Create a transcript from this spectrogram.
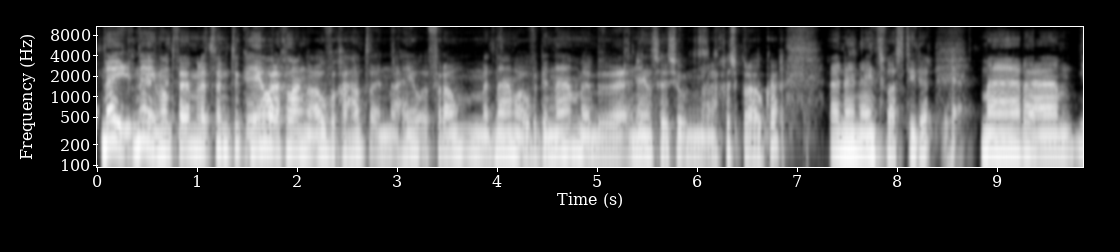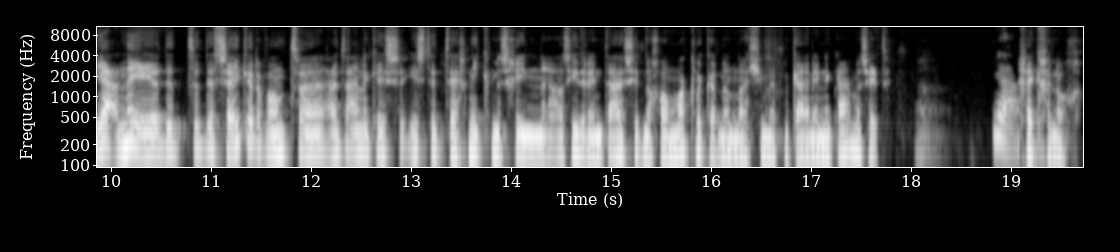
Nee, nee, want we hebben het er natuurlijk heel erg lang over gehad. En heel, vooral met name over de naam hebben we een ja. heel seizoen uh, gesproken. En ineens was die er. Ja. Maar uh, ja, nee, dat, dat, is zeker. Want uh, uiteindelijk is, is de techniek misschien uh, als iedereen thuis zit nog wel makkelijker dan als je met elkaar in een kamer zit. Ja. Gek genoeg.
